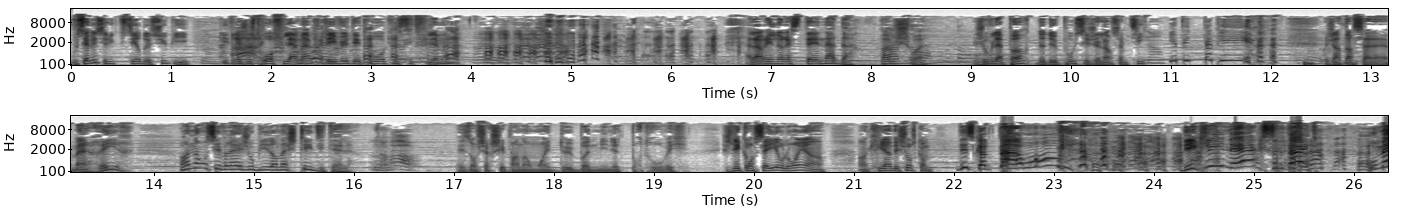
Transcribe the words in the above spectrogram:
Vous savez, celui que tu tires dessus, puis il te reste juste trois filaments, puis t'es vu tes trois Christy de filaments. Alors, il ne restait nada, pas Ah, le choix. J'ouvre la porte de deux pouces et je lance un petit Non. « Il n'y a plus de papier! » J'entends sa main rire. « Oh non, c'est vrai, j'ai oublié d'en acheter, dit-elle. Non. Elles ont cherché pendant au moins deux bonnes minutes pour trouver. Je les conseillais au loin en, en criant des choses comme des Scott des Kleenex peut-être, ou même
